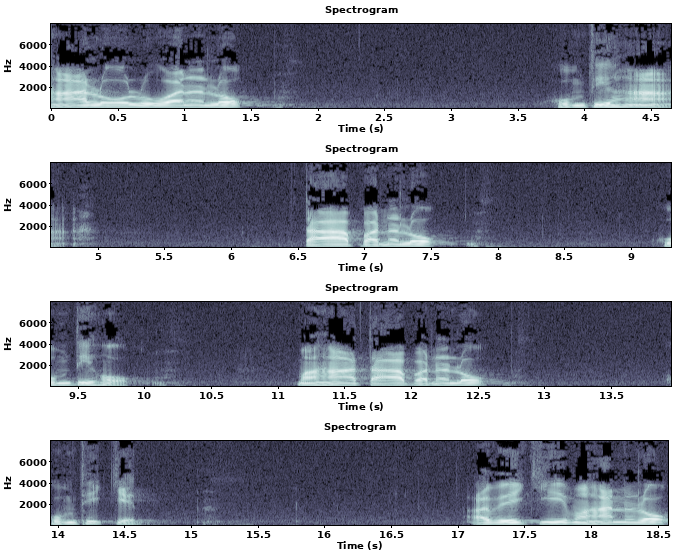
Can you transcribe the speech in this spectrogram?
หาโลรุวานรกขุมที่ห้าตาปนรกขุมที่หกมหาตาปนรกขุมที่เจ็ดอเวจีมหานรก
